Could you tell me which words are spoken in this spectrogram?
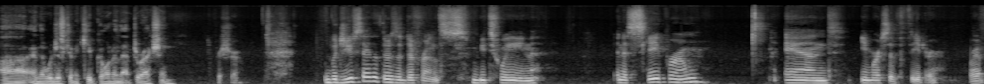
Uh, and then we're just going to keep going in that direction. for sure. Would you say that there's a difference between an escape room and immersive theater, right?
